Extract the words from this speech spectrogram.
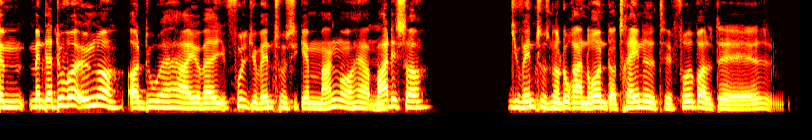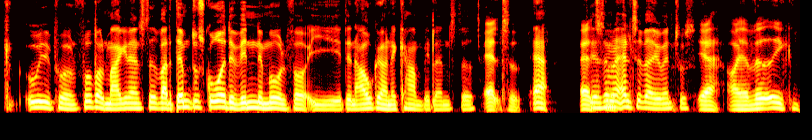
Øhm, men da du var yngre, og du har jo været i fuldt Juventus igennem mange år her, Mm. var det så Juventus, når du rendte rundt og trænede til fodbold øh, ude på en fodboldmarked et andet sted, var det dem, du scorede det vindende mål for i den afgørende kamp et eller andet sted? Altid. Ja. Det har Altid. simpelthen altid været Juventus. Ja, og jeg ved ikke,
